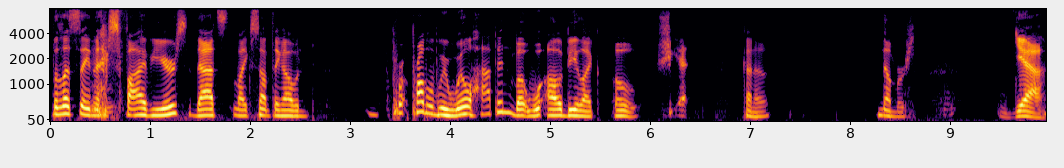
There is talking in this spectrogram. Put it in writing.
But let's say the next mm-hmm. five years, that's like something I would pr- probably will happen, but w- I would be like, oh shit, kind of numbers. yeah,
